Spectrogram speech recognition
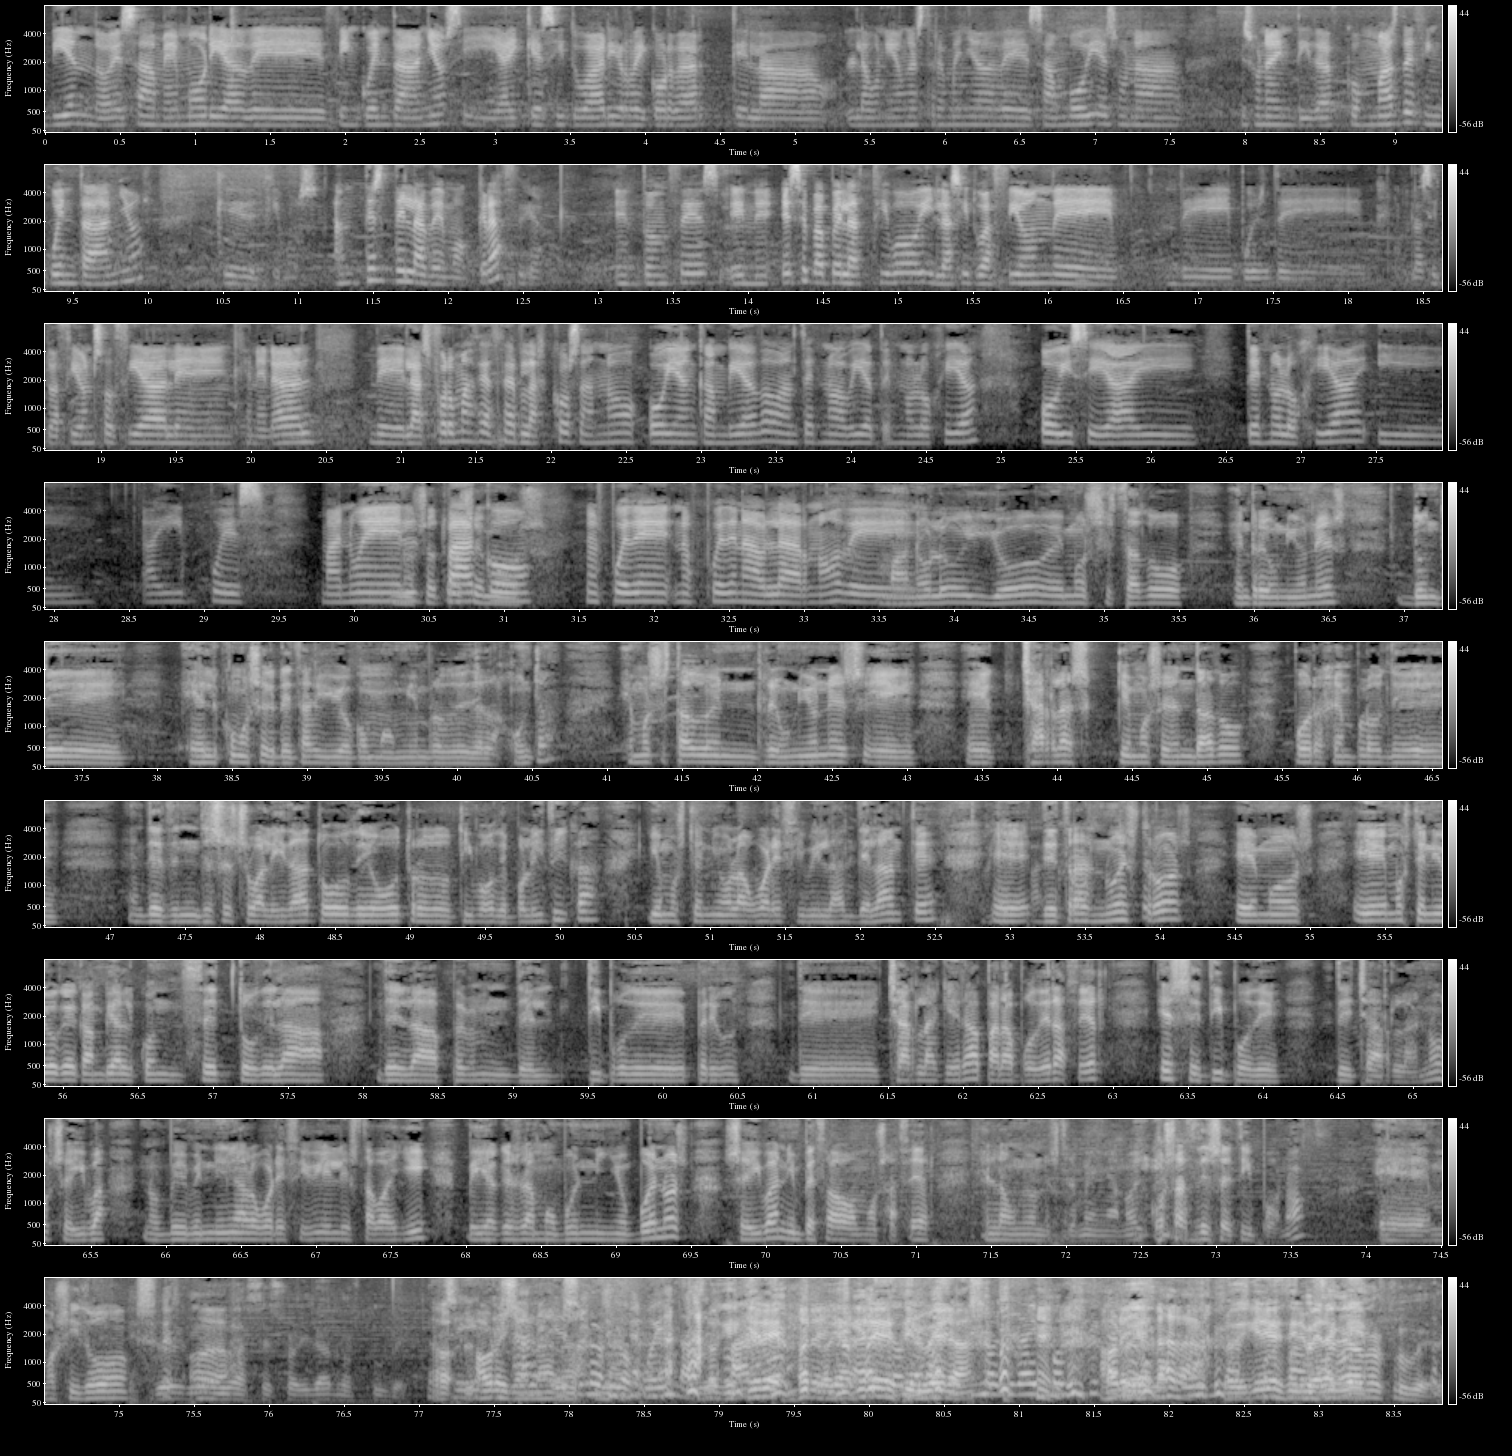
viendo esa memoria de 50 años y hay que situar y recordar que la, la Unión Extremeña de San Boy es una, es una entidad con más de 50 años que decimos antes de la democracia. Entonces, en ese papel activo y la situación de, de, pues de la situación social en general, de las formas de hacer las cosas, ¿no? Hoy han cambiado, antes no había tecnología, hoy sí hay tecnología y ahí pues Manuel, Nosotros Paco hemos- nos puede nos pueden hablar, ¿no? De Manolo y yo hemos estado en reuniones donde él como secretario y yo como miembro de, la Junta hemos estado en reuniones, eh, eh, charlas que hemos dado, por ejemplo, de, de, sexualidad o de otro tipo de política y hemos tenido la Guardia Civil delante, eh, detrás nuestros, hemos, hemos tenido que cambiar el concepto de la de la, del tipo de, de charla que era para poder hacer ese tipo de, de charla, ¿no? Se iba, nos ve- venía la Guardia Civil, estaba allí, veía que éramos buen niños buenos, se iban y empezábamos a hacer en la Unión Extremeña, ¿no? Y cosas de ese tipo, ¿no? Eh, hemos ido... Eso ah, la sexualidad no estuve. No, Sí, ahora eso, ya nada. eso nos lo cuentas. Lo que quiere- lo que quiere de decir Vera- Ahora ya nada. Lo que quiere decir Vera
